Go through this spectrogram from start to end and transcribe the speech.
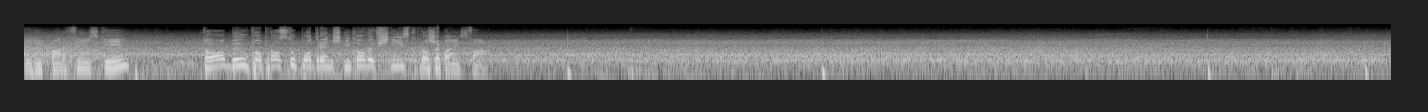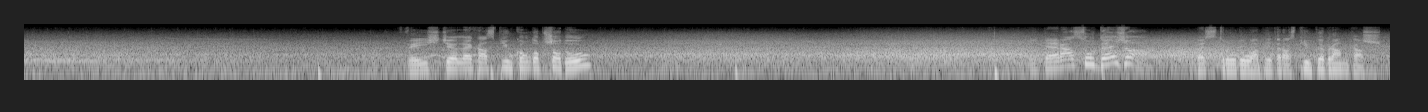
Filip Marchwiński. To był po prostu podręcznikowy wślizg, proszę Państwa. Wyjście Lecha z piłką do przodu. I teraz uderza. Bez trudu łapie teraz piłkę bramkarz.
